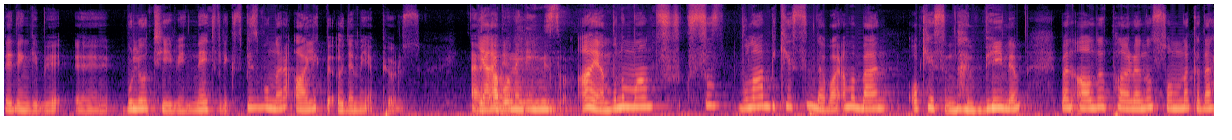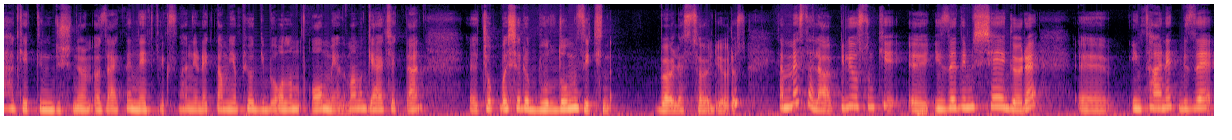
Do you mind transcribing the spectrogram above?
dediğin gibi e, Blue TV, Netflix biz bunlara aylık bir ödeme yapıyoruz. Evet, yani, aboneliğimiz var. Aynen bunu mantıksız bulan bir kesim de var ama ben o kesimden değilim. Ben aldığı paranın sonuna kadar hak ettiğini düşünüyorum. Özellikle Netflix'in hani reklam yapıyor gibi olam, olmayalım ama gerçekten e, çok başarı bulduğumuz için böyle söylüyoruz. Yani mesela biliyorsun ki e, izlediğimiz şeye göre e, internet bize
